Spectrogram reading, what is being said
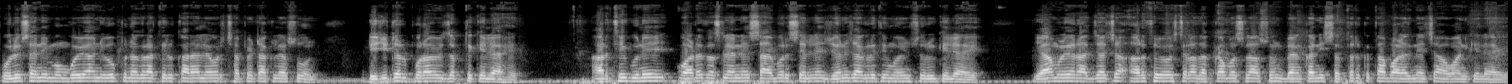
पोलिसांनी मुंबई आणि उपनगरातील कार्यालयावर छापे टाकले असून डिजिटल पुरावे जप्त केले आहेत. आर्थिक गुन्हे वाढत असल्याने सायबर सेलने जनजागृती मोहीम सुरू केली आहे. यामुळे राज्याच्या अर्थव्यवस्थेला धक्का बसला असून बँकांनी सतर्कता बाळगण्याचे आवाहन केले आहे.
